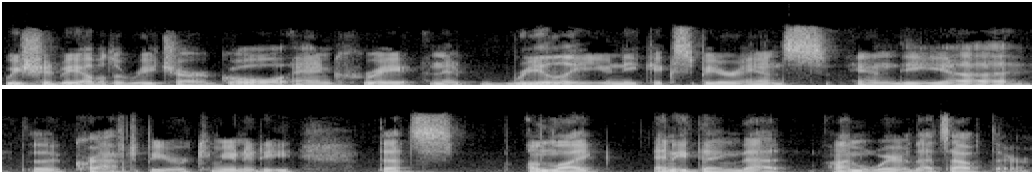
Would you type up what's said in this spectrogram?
we should be able to reach our goal and create a really unique experience in the uh, the craft beer community that's unlike anything that I'm aware that's out there.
